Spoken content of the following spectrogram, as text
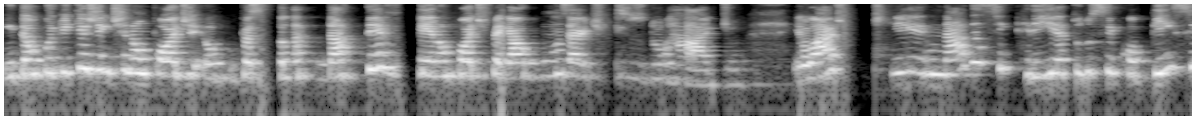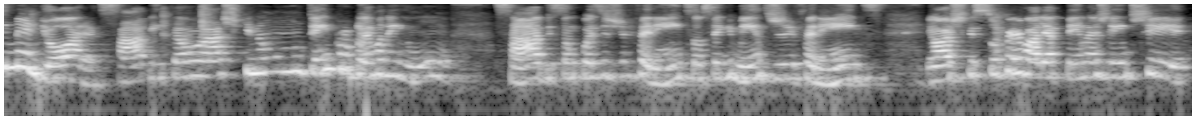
Então, por que, que a gente não pode, o pessoal da, da TV não pode pegar alguns artifícios do rádio? Eu acho que nada se cria, tudo se copia e se melhora, sabe? Então, eu acho que não, não tem problema nenhum sabe? São coisas diferentes, são segmentos diferentes. Eu acho que super vale a pena a gente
